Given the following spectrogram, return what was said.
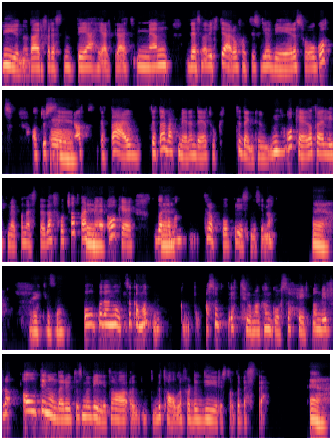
begynne der, forresten. Det er helt greit. Men det som er viktig, er å faktisk levere så godt at du ser Mm. at dette er jo dette er verdt mer enn det jeg tok til den kunden. Ok, da tar jeg litt mer på neste. Det er fortsatt verdt mer. Ok, Da kan man trappe opp prisene sine. Ja, ikke sant. Og på den måten så kan man altså Jeg tror man kan gå så høyt man vil, for det er alltid noen der ute som er villig til å betale for det dyreste og det beste. Ja.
